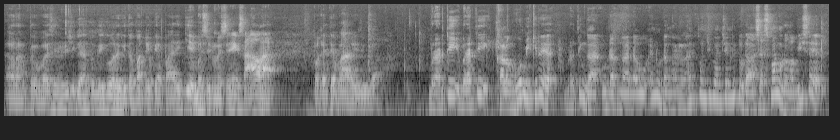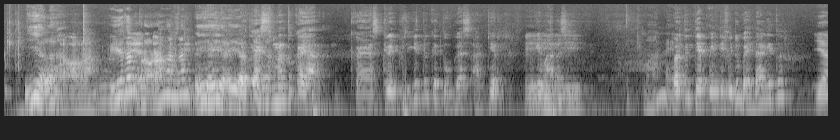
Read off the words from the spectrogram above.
orang tuh bahasa Indonesia gampang bego udah kita pakai tiap hari aja bahasa Indonesia yang salah pakai tiap hari juga Berarti berarti kalau gue mikir ya berarti nggak udah nggak ada UN udah nggak ada lagi kunci-kuncian gitu udah asesmen udah nggak bisa ya. iyalah per orang Iya kan beda perorangan kan. iya iya iya Berarti karena asesmen tuh kayak kayak skripsi gitu kayak tugas akhir. Bagaimana sih? Mana ya? Berarti tiap individu beda gitu. ya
